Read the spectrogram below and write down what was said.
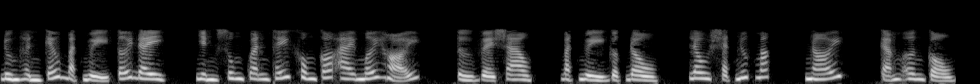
đường hình kéo Bạch Ngụy tới đây, nhìn xung quanh thấy không có ai mới hỏi, từ về sao, Bạch Ngụy gật đầu, lau sạch nước mắt, nói, cảm ơn cậu,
